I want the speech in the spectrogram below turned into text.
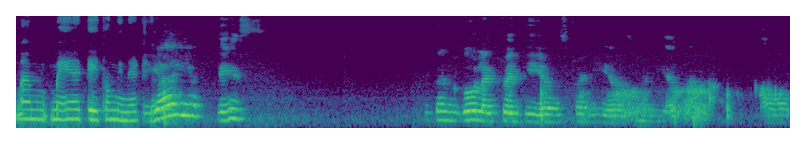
Ma'am, may I take a minute? here? Yeah, yeah, please. You can go like 20 years, 20 years, 20 years. Um,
